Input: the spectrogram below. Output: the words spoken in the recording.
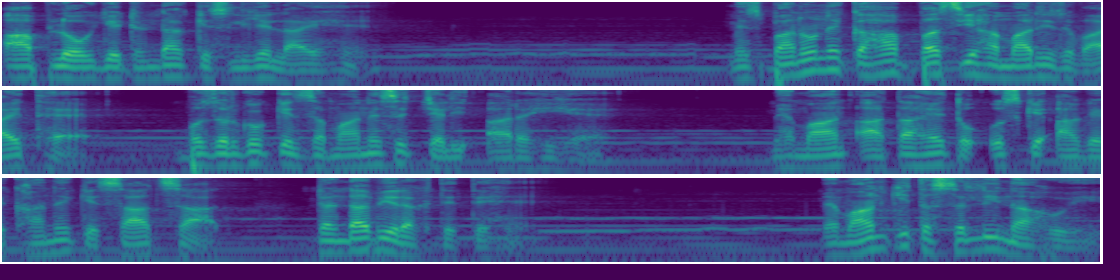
آپ لوگ یہ ڈنڈا کس لیے لائے ہیں؟ میزبانوں نے کہا، بس یہ ہماری روایت ہے، بزرگوں کے زمانے سے چلی آ رہی ہے۔ مہمان آتا ہے تو اس کے آگے کھانے کے ساتھ ساتھ ڈنڈا بھی رکھ دیتے ہیں۔ مہمان کی تسلی نہ ہوئی۔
